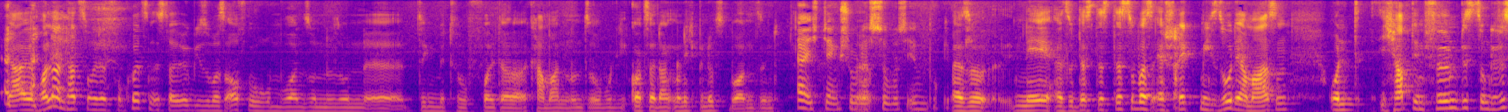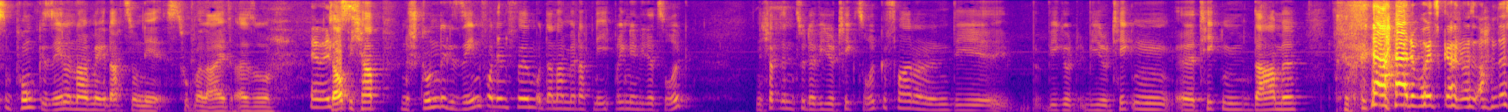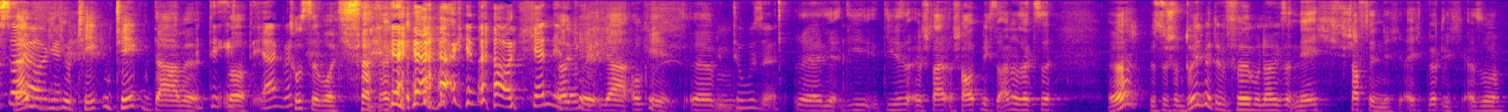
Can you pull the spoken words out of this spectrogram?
ja, in Holland hat es doch vor kurzem ist da irgendwie sowas aufgehoben worden, so ein, so ein äh, Ding mit so Folterkammern und so, wo die Gott sei Dank noch nicht benutzt worden sind. Ja, ich denke schon, dass sowas irgendwo gibt. Also, nee, also das, das, das sowas erschreckt mich so dermaßen. Und ich habe den Film bis zu einem gewissen Punkt gesehen und habe mir gedacht, so, nee, es tut mir leid. Also, Ja, ich glaube, ich habe eine Stunde gesehen von dem Film und dann haben wir gedacht, nee, ich bringe den wieder zurück. Ich habe den zu der Videothek zurückgefahren und dann die Video Videotheken äh, du wolltest gerade was anderes sagen. nein, okay. Videotheken Thekendame. Die- So, ja, gut. Tusse wollte ich sagen. ja, genau, ich kenne die Okay, ja, okay. Ähm, doch. Duse. äh, die, die, die schaut mich so an und sagt so, ja, bist du schon durch mit dem Film? Und dann habe ich gesagt, nee, ich schaff den nicht, echt wirklich. Also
